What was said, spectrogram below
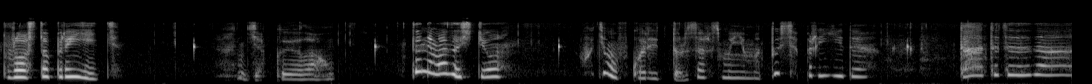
Просто приїдь. Дякую, Лагу. Та нема за що. Ходімо в коридор, зараз моя матуся приїде. Та-та-та-та,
